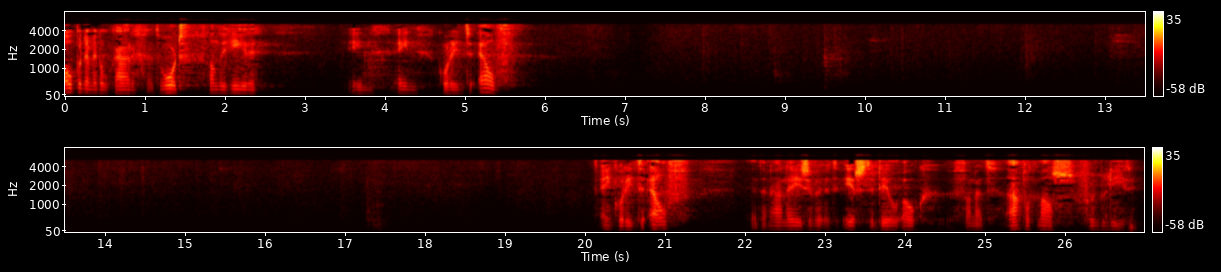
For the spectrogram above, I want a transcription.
openen met elkaar het woord van de Heer in 1 Korinthe 11. ...1 Korinthe 11... ...en daarna lezen we het eerste deel ook van het avondmaalsformulier.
